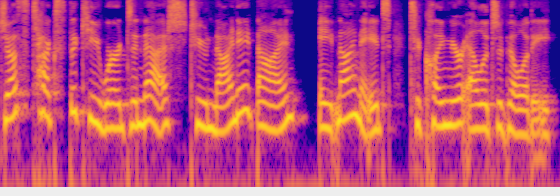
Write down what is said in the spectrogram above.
Just text the keyword Dinesh to 989-898 to claim your eligibility.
